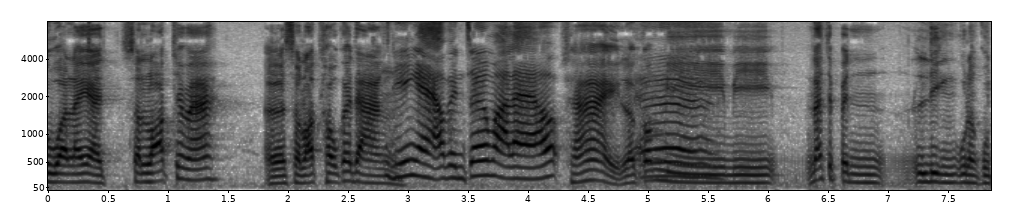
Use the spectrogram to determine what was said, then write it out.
ตัวอะไรอะสล็อตใช่ไหมเออสล็อตเขาก็ดัง นี่ไงเอาเวนเจอร์มาแล้ว ใช่แล้วก็เออมีมีน่าจะเป็นลิงอุลังกุ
